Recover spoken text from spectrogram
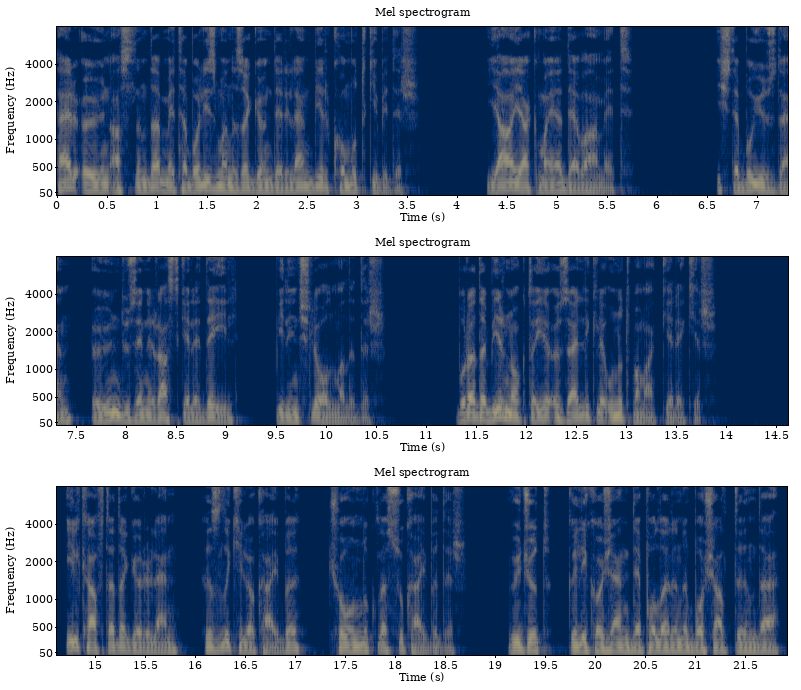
Her öğün aslında metabolizmanıza gönderilen bir komut gibidir. Yağ yakmaya devam et. İşte bu yüzden öğün düzeni rastgele değil, bilinçli olmalıdır. Burada bir noktayı özellikle unutmamak gerekir. İlk haftada görülen hızlı kilo kaybı çoğunlukla su kaybıdır. Vücut glikojen depolarını boşalttığında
